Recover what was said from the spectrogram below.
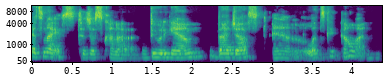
it's nice to just kind of do it again, digest, and let's get going.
